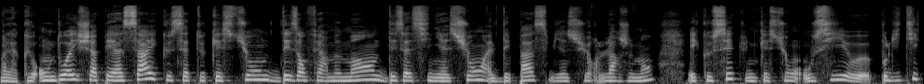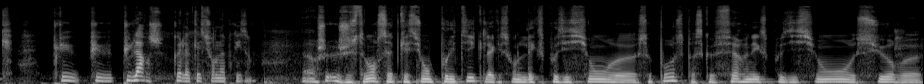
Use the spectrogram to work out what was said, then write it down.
voilà, qu'on doit échapper à ça et que cette question des enfermements, des assignations, elle dépasse bien sûr largement et que c'est une question aussi euh, politique plus, plus, plus large que la question de la prison. Alors justement, cette question politique, la question de l'exposition euh, se pose parce que faire une exposition sur, euh,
